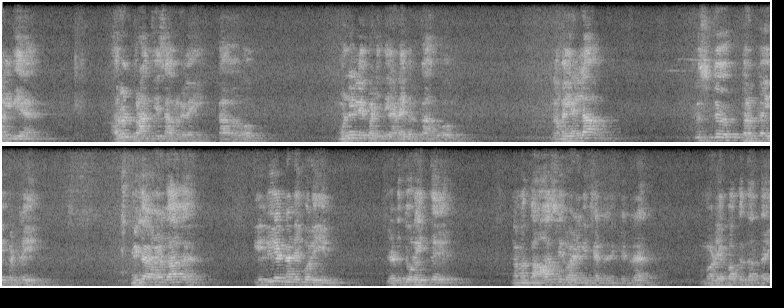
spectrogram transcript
நம்பிய அருள் பிரான்சிஸ் அவர்களைக்காகவும் முன்னிலைப்படுத்திய அனைவருக்காகவும் நம்மையெல்லாம் கிறிஸ்து பிறப்பை பற்றி மிக அழகாக எளிய நடைமுறையில் எடுத்துரைத்து நமக்கு ஆசீர் வழங்கி சென்றிருக்கின்ற நம்முடைய பக்கு தந்தை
